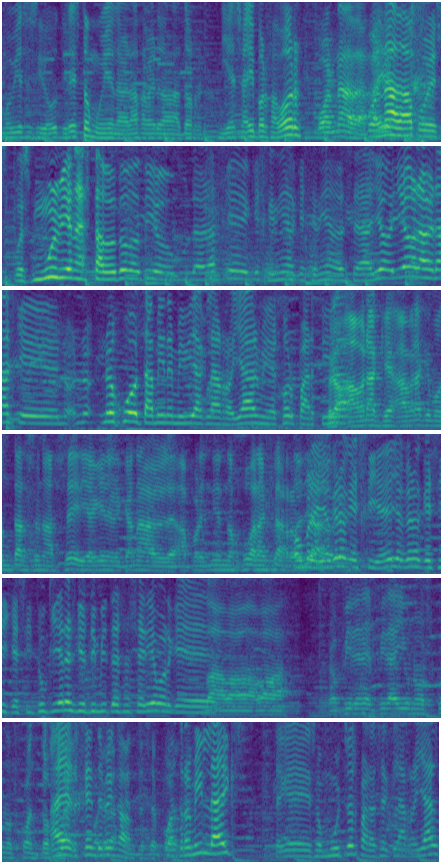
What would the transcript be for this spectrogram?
me hubiese sido útil! Esto muy bien, la verdad, haber dado la torre. Y eso ahí, por favor. Pues nada Pues nada, pues, pues muy bien ha estado todo, tío. La verdad es que, genial, que genial. O sea, yo, yo la verdad es que no, no, he jugado también en mi vida Clash Royale, mi mejor partida Pero habrá que, habrá que montarse una serie aquí en el canal aprendiendo a jugar a Clash Royale. Hombre, yo creo que sí, ¿eh? Yo creo que sí, que si tú quieres yo te invite a esa serie porque... Va, va, va, va. Pero pide, pide ahí unos, unos cuantos A ver, gente, venga, 4.000 likes Sé que son muchos para ser Clash Royale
